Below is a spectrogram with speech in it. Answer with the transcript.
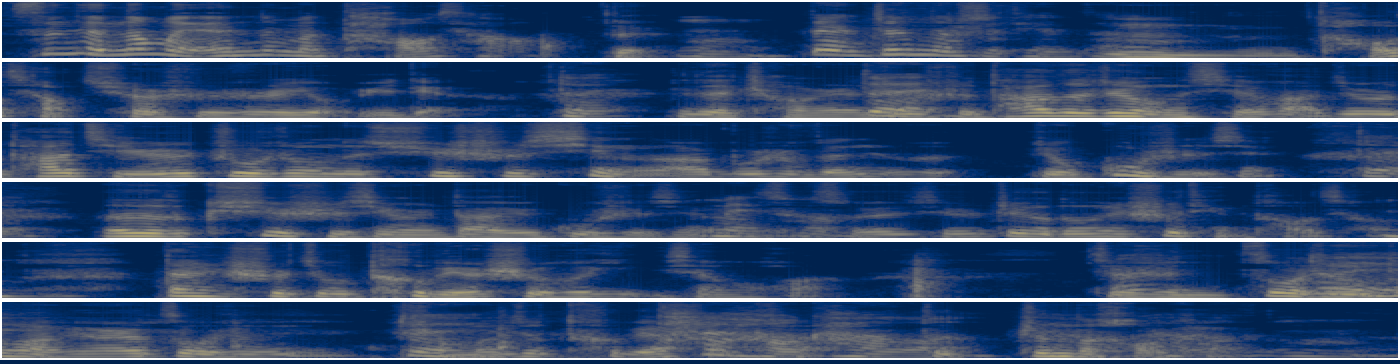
森田东美那么讨巧。对嗯，但真的是天才。嗯，讨巧确实是有一点，对，你得承认，就是他的这种写法，就是他其实注重的叙事性，而不是文就故事性。对，它的叙事性是大于故事性，没错所以其实这个东西是挺讨巧，嗯但是就特别适合影像化，就是你做成动画片，做成什么就特别太好好看了就，真的好看。嗯，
